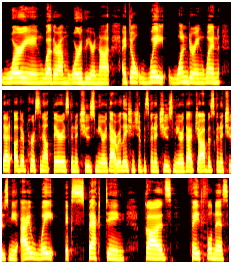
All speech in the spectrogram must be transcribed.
worrying whether I'm worthy or not. I don't wait wondering when that other person out there is going to choose me or that relationship is going to choose me or that job is going to choose me. I wait expecting God's faithfulness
